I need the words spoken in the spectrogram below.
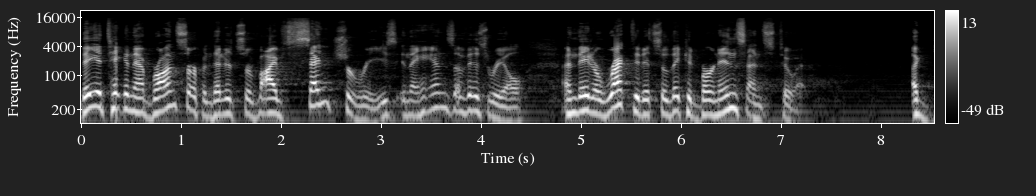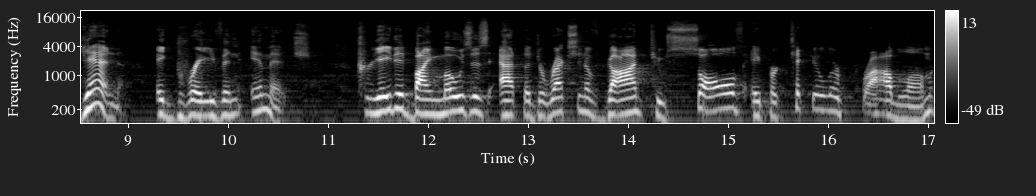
They had taken that bronze serpent that had survived centuries in the hands of Israel and they'd erected it so they could burn incense to it. Again, a graven image created by Moses at the direction of God to solve a particular problem.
